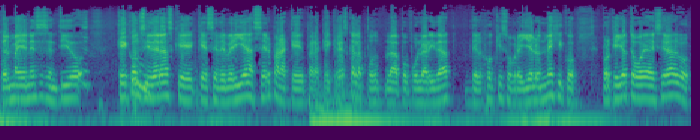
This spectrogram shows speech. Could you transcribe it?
Telma, y en ese sentido, ¿qué consideras que, que se debería hacer para que, para que crezca la, po- la popularidad del hockey sobre hielo en México? Porque yo te voy a decir algo,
